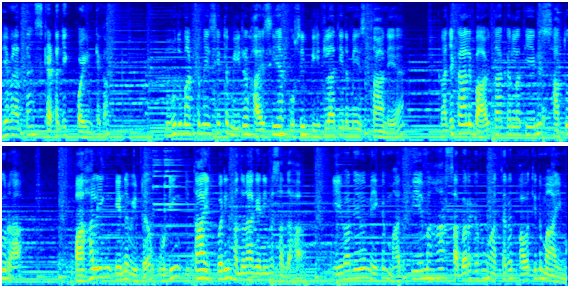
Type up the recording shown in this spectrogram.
එහෙම නැත්නම් ස්ට්‍රැටජික් පොයින්ට් එකක්. මුහුදු මට්ටමේ සිට මීටර් 600ක් උසින් පිහිටලා තියෙන මේ ස්ථානය රජකාලේ භාවිතා කරලා තියෙන සතුරා පහලින් එන විට උඩින් ඉතා ඉක්වරින් හඳුනා ගැනීම සඳහා. ඒ වගේ මේක මධ්‍යයම හා සබරගමු අතර පවතින මායිම.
